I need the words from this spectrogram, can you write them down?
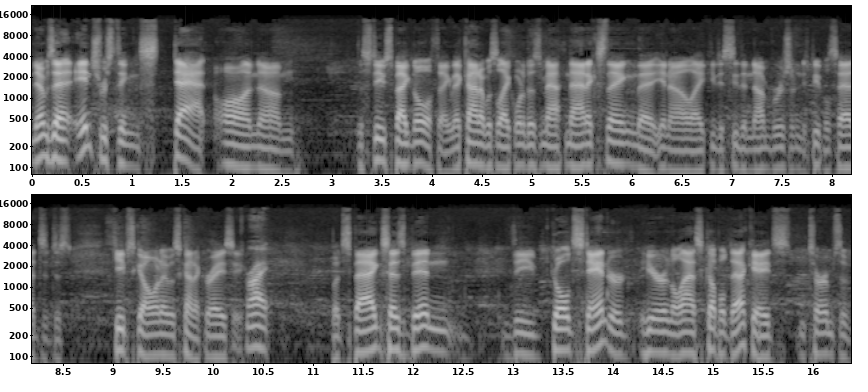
That was an interesting stat on. Um, the Steve Spagnuolo thing. That kind of was like one of those mathematics thing that you know, like you just see the numbers in these people's heads. It just keeps going. It was kind of crazy. Right. But Spags has been the gold standard here in the last couple decades in terms of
